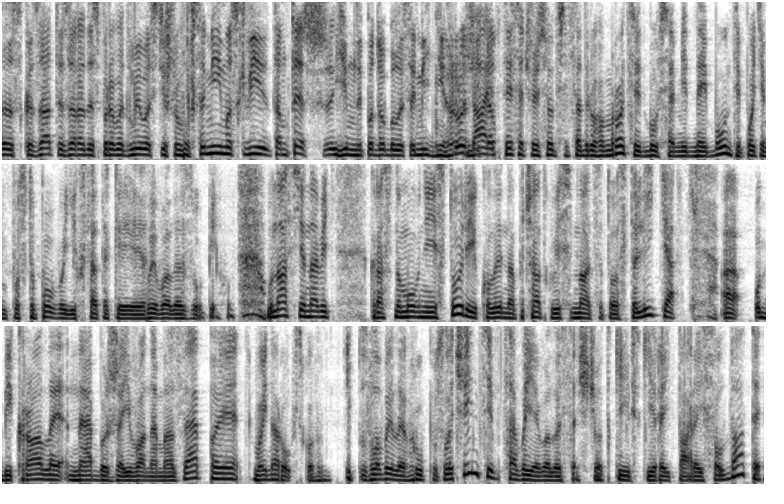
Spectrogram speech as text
е, сказати заради справедливості, що в самій Москві там теж їм не подобалися мідні гроші. Да, і в 1662 році відбувся мідний бунт, і потім поступово їх все-таки вивели з обігу. У нас є навіть красномовні історії, коли на початку 18 століття е, обікрали небожа Івана Мазепи Войнаровського і зловили групу злочинців. Це виявилося, що київські рейтари і солдати.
